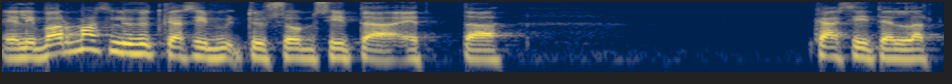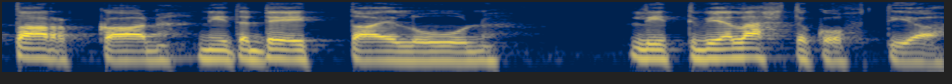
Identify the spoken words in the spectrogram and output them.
Eli varmaan se lyhyt käsitys on sitä, että käsitellä tarkkaan niitä deittailuun liittyviä lähtökohtia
